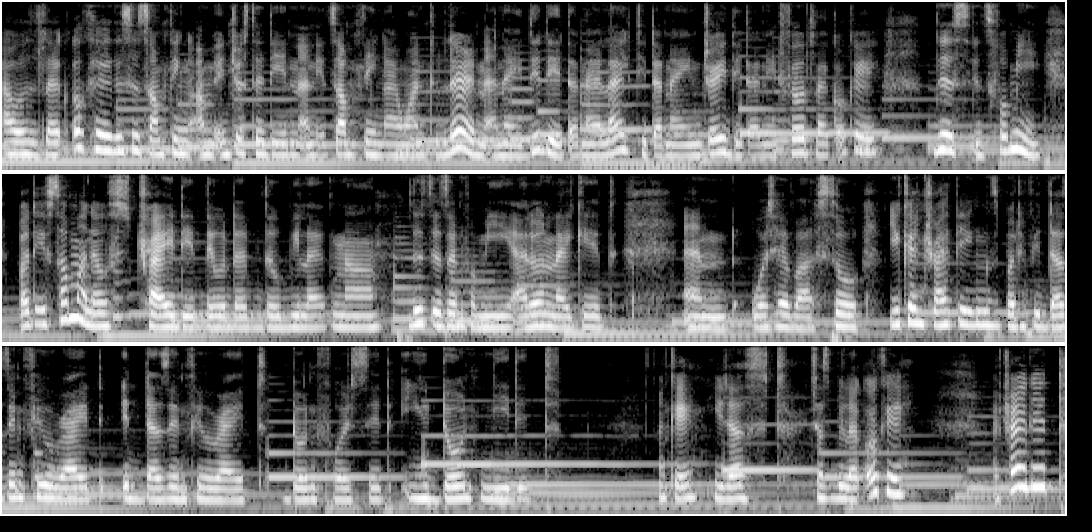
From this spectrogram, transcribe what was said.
I was like, okay, this is something I'm interested in and it's something I want to learn. And I did it and I liked it and I enjoyed it. And it felt like, okay, this is for me. But if someone else tried it, they would they'll be like, nah, this isn't for me. I don't like it and whatever. So you can try things, but if it doesn't feel right, it doesn't feel right. Don't force it. You don't need it. Okay? You just just be like, okay, I tried it,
